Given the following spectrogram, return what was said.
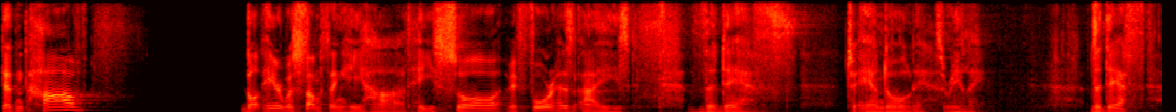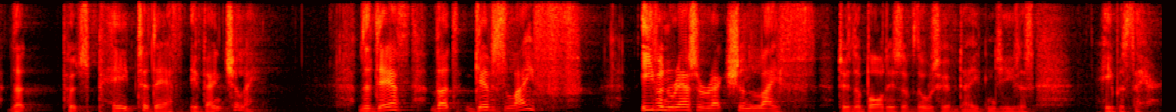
didn't have. But here was something he had. He saw before his eyes the death to end all death, really. The death that puts paid to death eventually. The death that gives life, even resurrection life, to the bodies of those who have died in Jesus. He was there.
